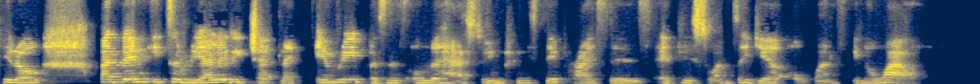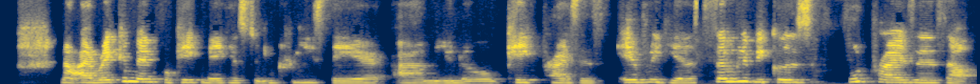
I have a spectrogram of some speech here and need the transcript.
you know but then it's a reality check like every business owner has to increase their prices at least once a year or once in a while now, I recommend for cake makers to increase their, um, you know, cake prices every year simply because food prices are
